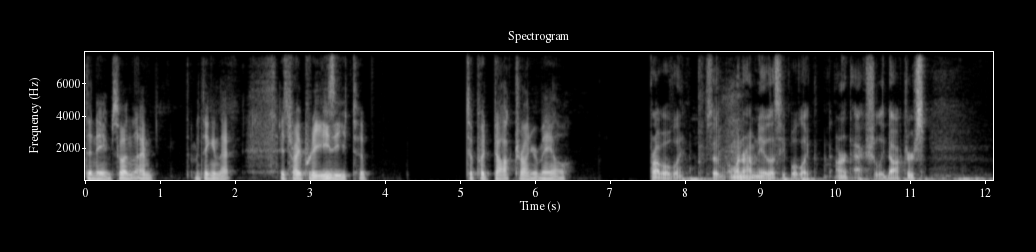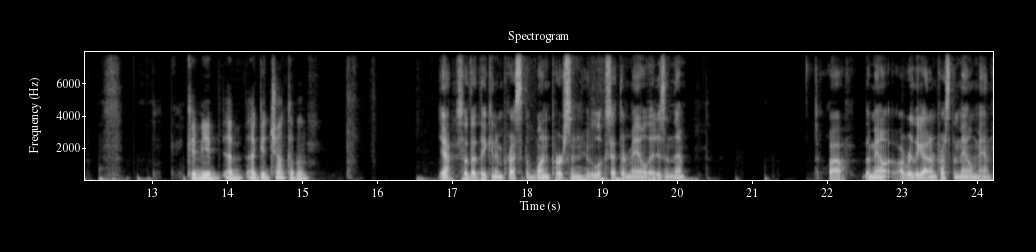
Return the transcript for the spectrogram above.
the name. So I'm, I'm I'm thinking that it's probably pretty easy to to put doctor on your mail. Probably. So I wonder how many of those people like aren't actually doctors. Could be a, a, a good chunk of them. Yeah, so that they can impress the one person who looks at their mail that isn't them. So, wow, the mail. I really got to impress the mailman.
